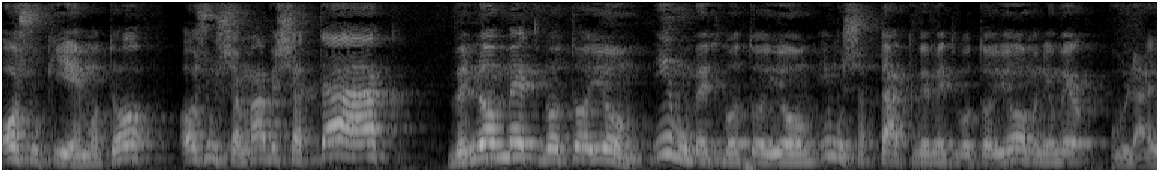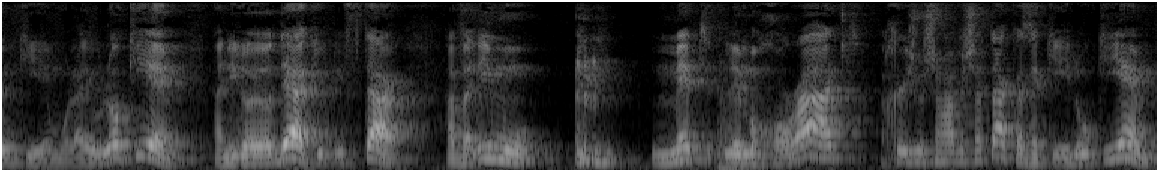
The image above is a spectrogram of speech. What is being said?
או שהוא קיים אותו, או שהוא שמע ושתק ולא מת באותו יום. אם הוא מת באותו יום, אם הוא שתק ומת באותו יום, אני אומר, אולי הוא קיים, אולי הוא לא קיים, אני לא יודע כי הוא נפטר. אבל אם הוא מת למחרת, אחרי שהוא שמע ושתק, אז זה כאילו הוא קיים.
